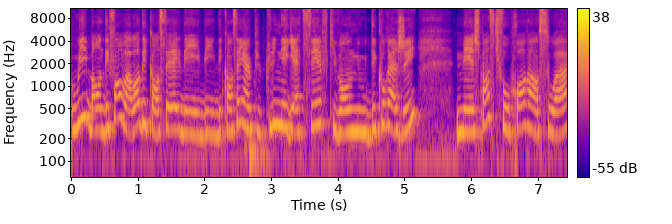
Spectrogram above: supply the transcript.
oui, bon, des fois, on va avoir des conseils, des, conseils un peu plus négatifs qui vont nous décourager. Mais je pense qu'il faut croire en soi,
